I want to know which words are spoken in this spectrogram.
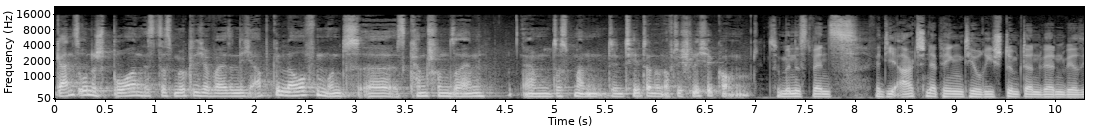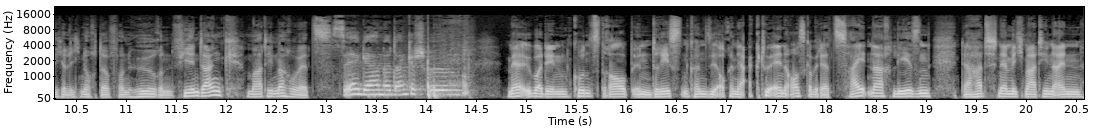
ganz ohne Sporen ist das möglicherweise nicht abgelaufen und äh, es kann schon sein, dass man den Tätern dann auf die Schliche kommt. Zumindest wenn's, wenn die Art-Snapping-Theorie stimmt, dann werden wir sicherlich noch davon hören. Vielen Dank, Martin Machowetz. Sehr gerne, Dankeschön. Mehr über den Kunstraub in Dresden können Sie auch in der aktuellen Ausgabe der Zeit nachlesen. Da hat nämlich Martin einen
